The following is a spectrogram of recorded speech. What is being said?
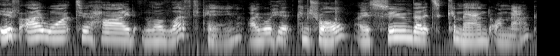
If I want to hide the left pane, I will hit Control. I assume that it's Command on Mac.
